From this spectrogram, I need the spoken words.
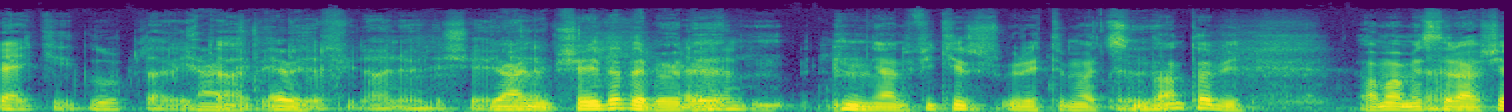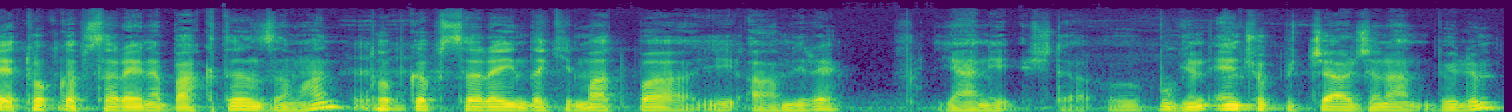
belki gruplara hitap Yani, ediyor evet. filan öyle şeyler. Yani şeyde de böyle Evet. yani fikir üretimi açısından tabii. Ama mesela şey Topkapı Sarayı'na baktığın zaman Topkapı Sarayı'ndaki matbaa amire yani işte bugün en çok bütçe harcanan bölüm.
